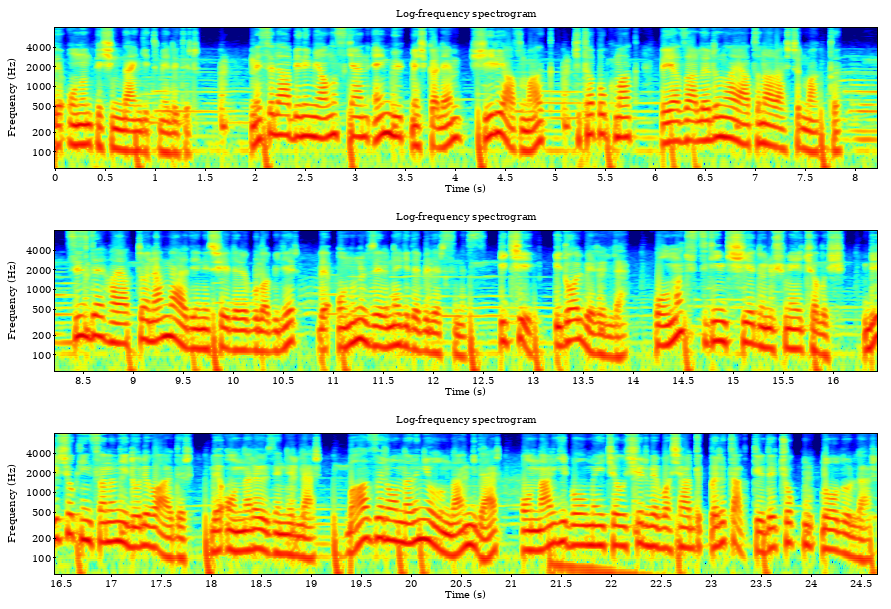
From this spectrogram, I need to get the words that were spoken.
ve onun peşinden gitmelidir. Mesela benim yalnızken en büyük meşgalem şiir yazmak, kitap okumak ve yazarların hayatını araştırmaktı. Siz de hayatta önem verdiğiniz şeyleri bulabilir ve onun üzerine gidebilirsiniz. 2. İdol belirle. Olmak istediğin kişiye dönüşmeye çalış. Birçok insanın idolü vardır ve onlara özenirler. Bazıları onların yolundan gider, onlar gibi olmaya çalışır ve başardıkları takdirde çok mutlu olurlar.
